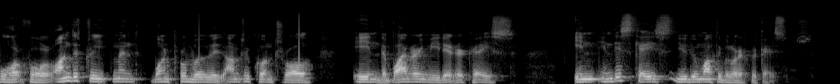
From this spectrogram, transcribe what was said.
for, for under treatment, one probability under control in the binary mediator case. In, in this case, you do multiple replications.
